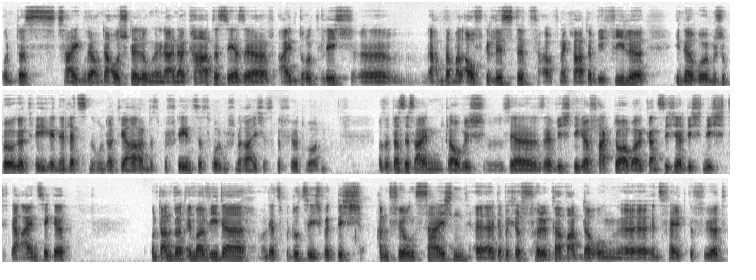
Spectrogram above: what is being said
Und das zeigen wir auch in der Ausstellung in einer Karte sehr, sehr eindrücklich. Äh, wir haben da mal aufgelistet auf einer Karte, wie viele innerrömische Bürgerkriege in den letzten 100 Jahren des Bestehens des Römischen Reiches geführt wurden. Also das ist ein, glaube ich, sehr, sehr wichtiger Faktor, aber ganz sicherlich nicht der einzige. Und dann wird immer wieder, und jetzt benutze ich wirklich Anführungszeichen, äh, der Begriff Völkerwanderung äh, ins Feld geführt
